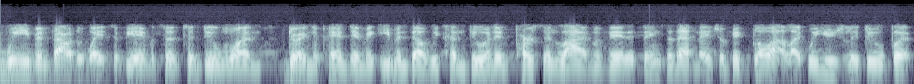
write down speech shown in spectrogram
we even found a way to be able to, to do one during the pandemic, even though we couldn't do an in person live event and things of that nature, big blowout like we usually do. But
